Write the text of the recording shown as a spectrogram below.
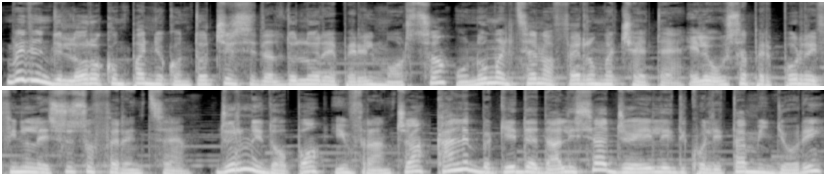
Vedendo il loro compagno contorcersi dal dolore per il morso, un uomo anziano afferra un macete e lo usa per porre fine alle sue sofferenze. Giorni dopo, in Francia, Caleb chiede ad Alice gioielli di qualità migliori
